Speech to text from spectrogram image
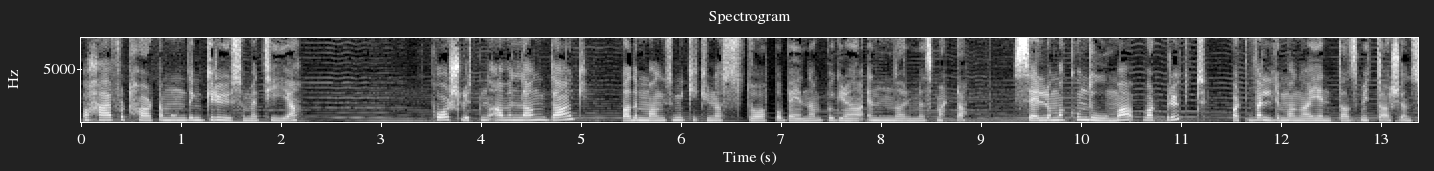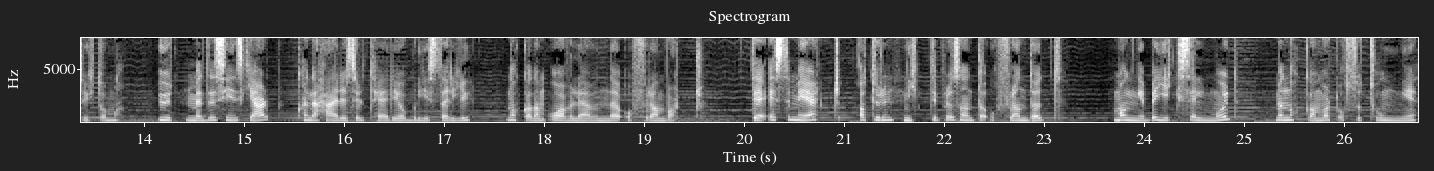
og her fortalte de om den grusomme tida. På slutten av en lang dag var det mange som ikke kunne stå på beina pga. enorme smerter. Selv om kondomer ble brukt, ble veldig mange av jentene smitta av kjønnssykdommer. Uten medisinsk hjelp kan dette resultere i å bli steril, noe de overlevende ofrene ble. Det er estimert at rundt 90% av ofrene døde. Mange begikk selvmord, men noen ble også tvunget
